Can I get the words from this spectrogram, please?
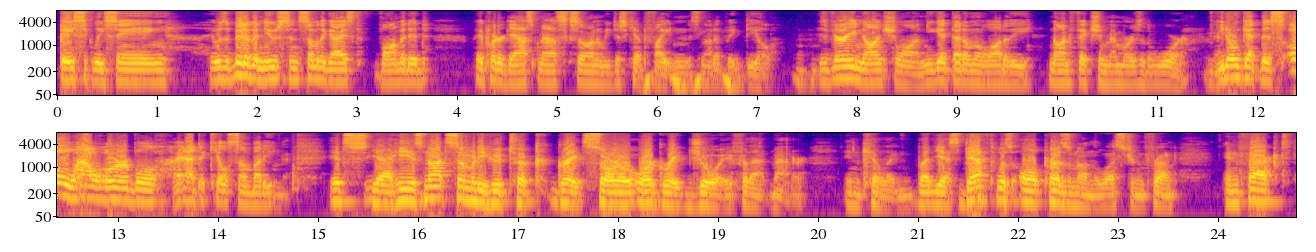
basically saying it was a bit of a nuisance. Some of the guys vomited. They put our gas masks on, and we just kept fighting. It's not a big deal. Mm-hmm. He's very nonchalant. You get that on a lot of the nonfiction memoirs of the war. You don't get this, oh, how horrible! I had to kill somebody. It's yeah, he is not somebody who took great sorrow or great joy, for that matter, in killing. But yes, death was all present on the Western Front. In fact,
